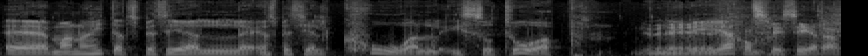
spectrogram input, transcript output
Eh, man har hittat speciell, en speciell kolisotop. Nu Ni är det komplicerat.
